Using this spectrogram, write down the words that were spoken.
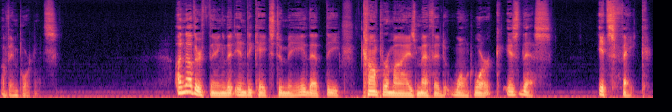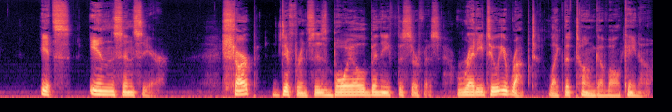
of importance. Another thing that indicates to me that the compromise method won't work is this it's fake, it's insincere. Sharp differences boil beneath the surface, ready to erupt like the Tonga volcano.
